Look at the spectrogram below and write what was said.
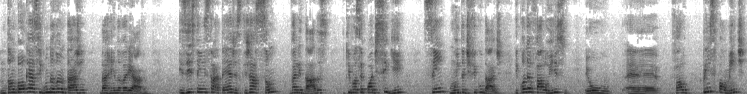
Então, qual é a segunda vantagem da renda variável? Existem estratégias que já são validadas e que você pode seguir sem muita dificuldade. E quando eu falo isso, eu é, falo principalmente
